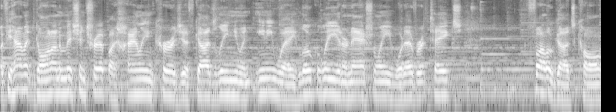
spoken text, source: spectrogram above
If you haven't gone on a mission trip, I highly encourage you, if God's leading you in any way, locally, internationally, whatever it takes, follow God's call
